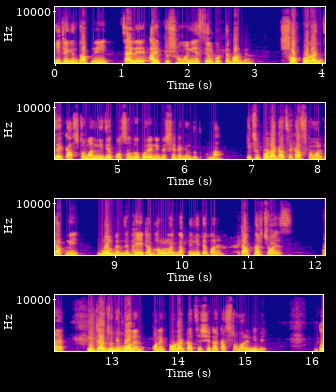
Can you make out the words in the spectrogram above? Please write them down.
এটা কিন্তু আপনি চাইলে আরেকটু সময় নিয়ে সেল করতে পারবেন। সব প্রোডাক্ট যে কাস্টমার নিজে পছন্দ করে নিবে সেটা কিন্তু না। কিছু প্রোডাক্ট আছে কাস্টমারকে আপনি বলবেন যে, ভাই, এটা ভালো লাগবে, আপনি নিতে পারেন। এটা আপনার চয়েস হ্যাঁ এটা যদি বলেন, অনেক প্রোডাক্ট আছে সেটা কাস্টমারে নিবে। তো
